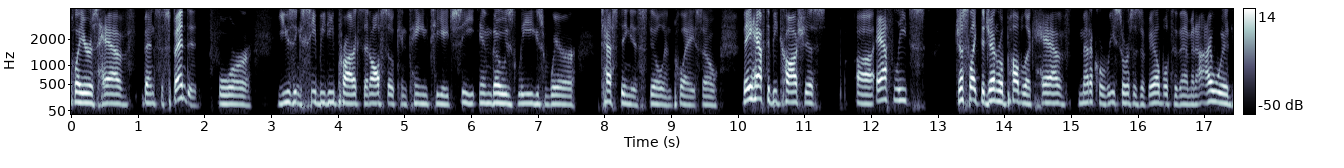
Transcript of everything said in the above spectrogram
players have been suspended for using CBD products that also contain THC in those leagues where testing is still in play. So they have to be cautious. Uh, athletes, just like the general public, have medical resources available to them. And I would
